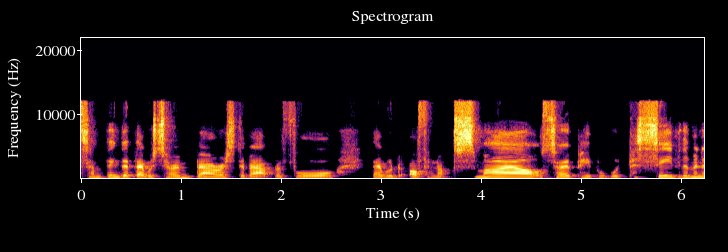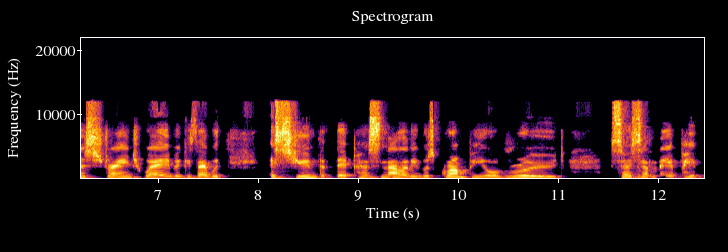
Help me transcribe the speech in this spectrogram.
something that they were so embarrassed about before they would often not smile so people would perceive them in a strange way because they would assume that their personality was grumpy or rude so mm. suddenly pe-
